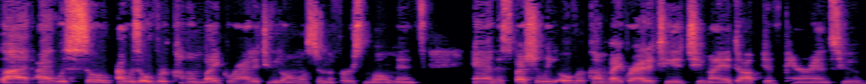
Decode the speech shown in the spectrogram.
But i was so i was overcome by gratitude almost in the first moment and especially overcome by gratitude to my adoptive parents who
